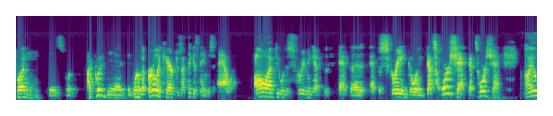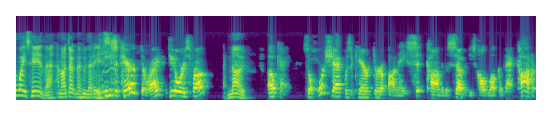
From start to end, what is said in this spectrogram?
funny is when I put it in, one of the early characters, I think his name is Alan. All I'm doing is screaming at the at the at the screen, going, "That's Horshack! That's Horshack!" I always hear that, and I don't know who that is. He's a character, right? Do you know where he's from? No. Okay. So Horshack was a character on a sitcom in the 70s called Welcome Back, Kotter.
